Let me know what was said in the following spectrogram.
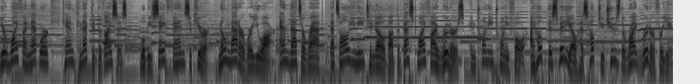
your Wi-Fi network and connected devices will be safe and secure, no matter where you are. And that's a wrap. That's all you need to know about the best Wi-Fi routers in 2024. I hope this video has helped you choose the right router for you.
